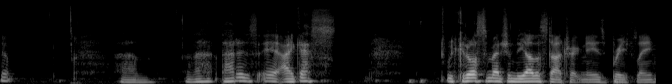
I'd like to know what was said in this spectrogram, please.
Yep. Um, and that that is it. I guess we could also mention the other Star Trek news briefly.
